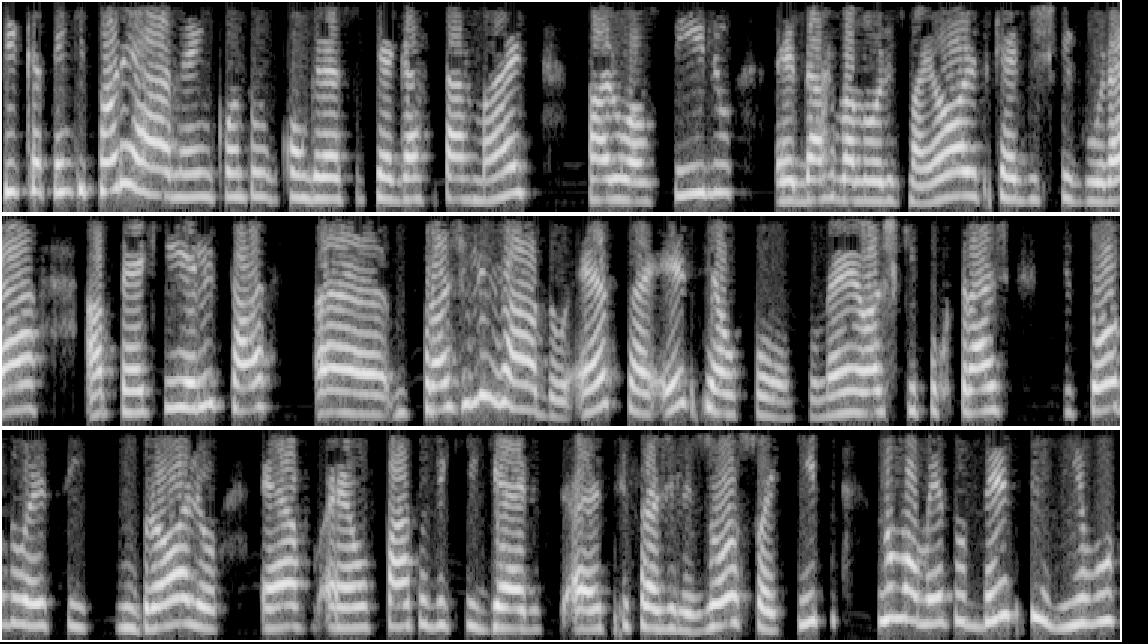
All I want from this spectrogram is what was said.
fica tem que torear, né? Enquanto o Congresso quer gastar mais para o auxílio, é, dar valores maiores, quer desfigurar a PEC, ele está uh, ah, fragilizado. Essa, esse é o ponto, né? Eu acho que por trás de todo esse embrólio é, é, o fato de que Guedes se fragilizou, sua equipe, no momento decisivo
